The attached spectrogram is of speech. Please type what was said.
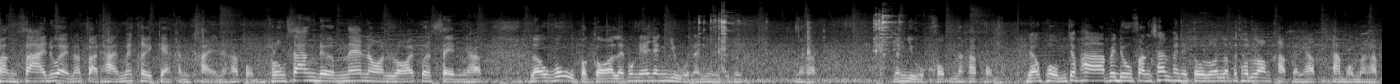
ฝั่งซ้ายด้วยน็อตฝาท้ายไม่เคยแกะขันไขนะครับผมโครงสร้างเดิมแน่นอน 100%ครับแล้วพวกอุปกรณ์อะไรพวกนี้ยังอยู่นะนี่อยู่นี่นะครับ ยังอยู่ครบนะครับผม เดี๋ยวผมจะพาไปดูฟังก์ชันภายในตัวรถแล้วไปทดลองขับกันครับ ตามผมมาครับ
